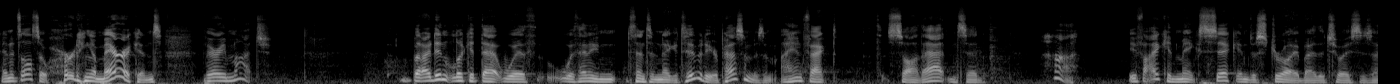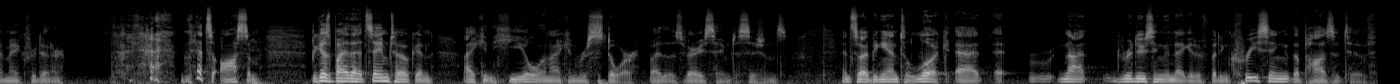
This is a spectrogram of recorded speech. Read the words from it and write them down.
and it's also hurting Americans very much. But I didn't look at that with, with any sense of negativity or pessimism. I, in fact, th- saw that and said, huh, if I can make sick and destroy by the choices I make for dinner, that's awesome. Because by that same token, I can heal and I can restore by those very same decisions. And so I began to look at, at not reducing the negative, but increasing the positive,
